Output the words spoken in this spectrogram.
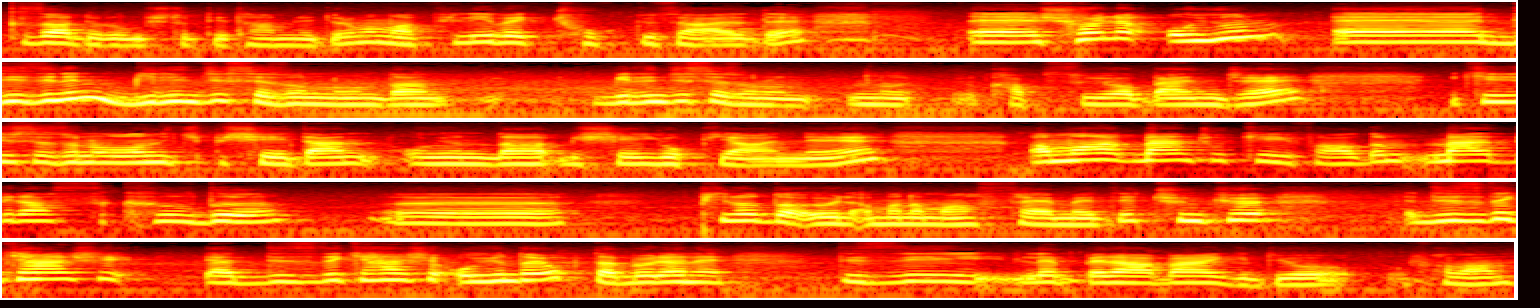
Kızlar da yorulmuştur diye tahmin ediyorum ama Fleabag çok güzeldi. Ee, şöyle oyun e, dizinin birinci sezonundan birinci sezonunu kapsıyor bence. İkinci sezon olan hiçbir şeyden oyunda bir şey yok yani. Ama ben çok keyif aldım. Mel biraz sıkıldı. Ee, Pino da öyle aman aman sevmedi. Çünkü dizideki her şey ya dizideki her şey oyunda yok da böyle hani diziyle beraber gidiyor falan.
